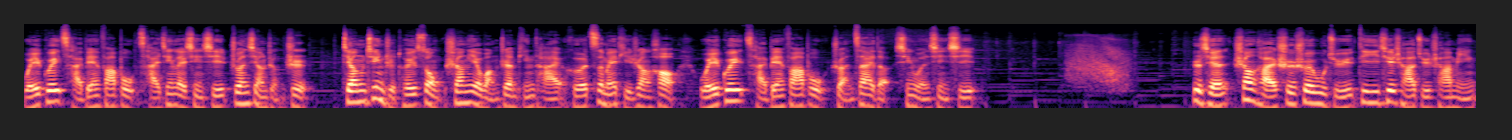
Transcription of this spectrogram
违规采编发布财经类信息专项整治，将禁止推送商业网站平台和自媒体账号违规采编发布、转载的新闻信息。日前，上海市税务局第一稽查局查明，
